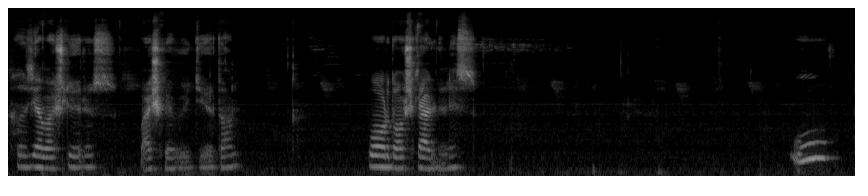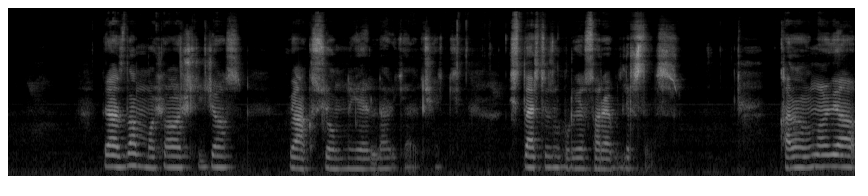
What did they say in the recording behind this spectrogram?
hızlıca başlıyoruz. Başka bir videodan. Bu arada hoş geldiniz. Uuu. Birazdan maça başlayacağız. Ve aksiyonlu yerler gelecek. İsterseniz buraya sarabilirsiniz. Kanalıma ve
